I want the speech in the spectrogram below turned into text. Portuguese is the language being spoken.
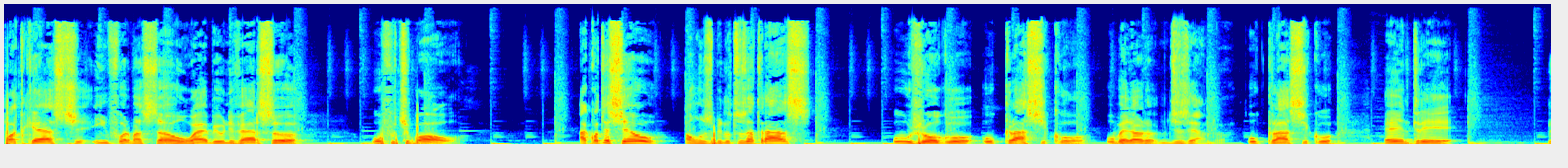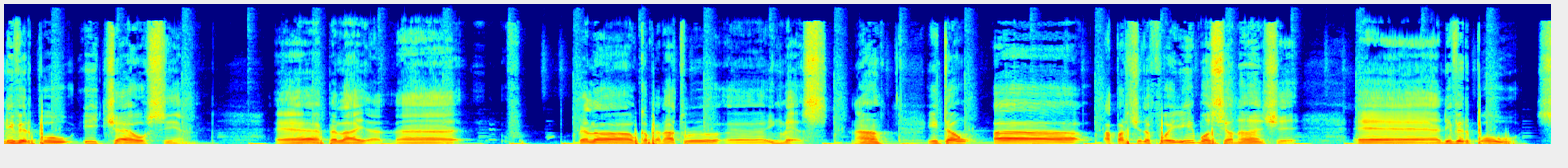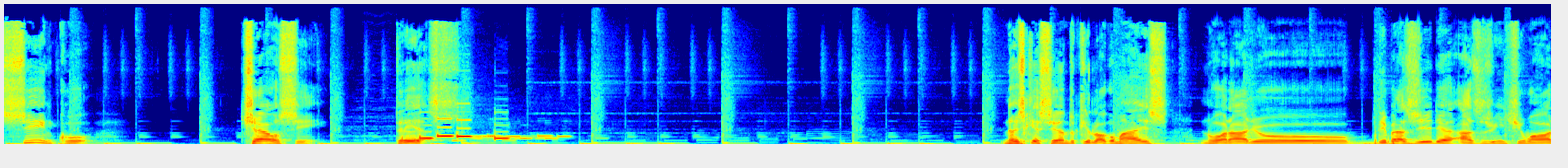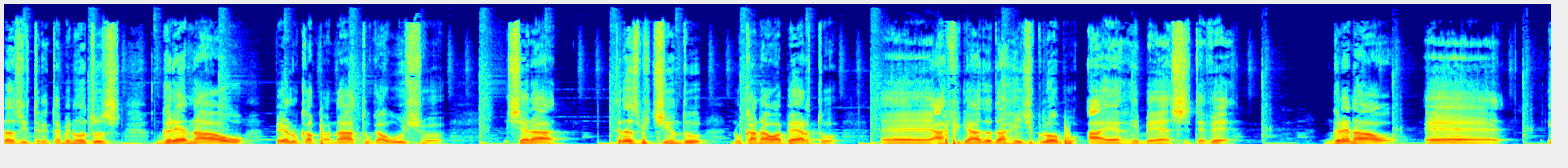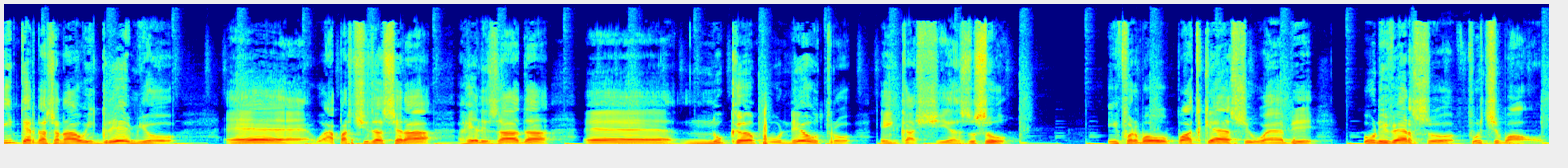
Podcast Informação Web Universo. O futebol. Aconteceu há uns minutos atrás o jogo, o clássico, o melhor dizendo, o clássico entre Liverpool e Chelsea. É, pela, é, pela o campeonato é, inglês, né? Então, a, a partida foi emocionante. É, Liverpool 5, Chelsea 3. Não esquecendo que logo mais, no horário de Brasília, às 21 horas e 30 minutos, Grenal pelo Campeonato Gaúcho será transmitindo no canal aberto é, afiliada da Rede Globo, a RBS TV. Grenal, é, Internacional e Grêmio. É, a partida será realizada é, no campo neutro em Caxias do Sul. Informou o podcast web Universo Futebol.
